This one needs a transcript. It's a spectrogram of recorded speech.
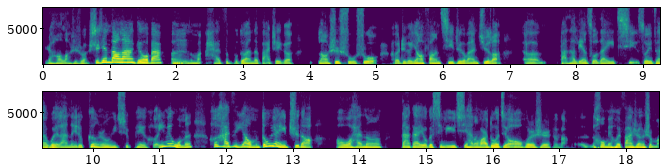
然后老师说时间到啦，给我吧。嗯，那么孩子不断的把这个老师数数和这个要放弃这个玩具了，呃。把它连锁在一起，所以在未来呢也就更容易去配合，因为我们和孩子一样，我们都愿意知道哦，我还能大概有个心理预期，还能玩多久，或者是呃后面会发生什么，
